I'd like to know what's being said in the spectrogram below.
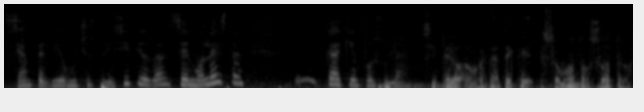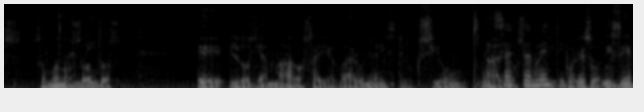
se han perdido muchos principios. Se molestan, cada quien por su lado. Sí, pero acuérdate que somos nosotros, somos nosotros eh, los llamados a llevar una instrucción. a los Exactamente. Por eso dice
